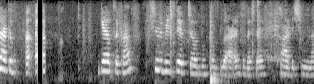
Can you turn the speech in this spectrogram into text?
arkadaşlar. Gel Takan. Şimdi birlikte yapacağız bu puzzle'ı arkadaşlar kardeşimle.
